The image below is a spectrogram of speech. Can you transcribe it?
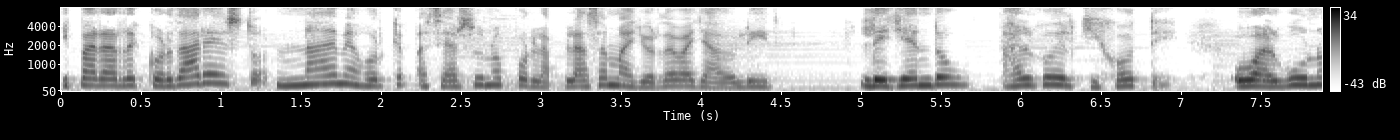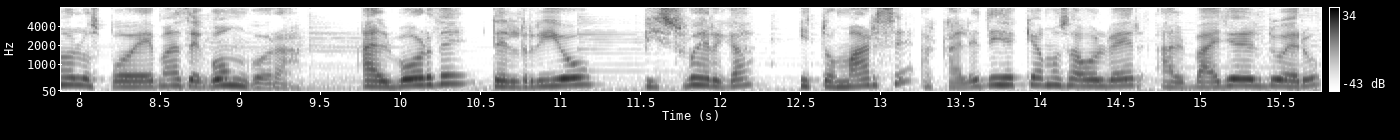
Y para recordar esto, nada mejor que pasearse uno por la Plaza Mayor de Valladolid, leyendo algo del Quijote o alguno de los poemas de Góngora, al borde del río Pisuerga y tomarse, acá les dije que vamos a volver al Valle del Duero,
